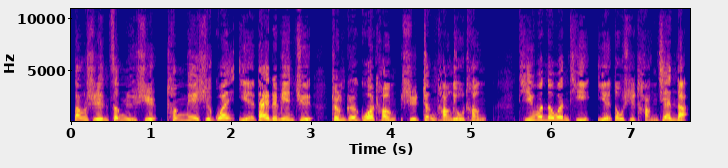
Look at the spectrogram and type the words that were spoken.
当事人曾女士称，面试官也戴着面具，整个过程是正常流程，提问的问题也都是常见的。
